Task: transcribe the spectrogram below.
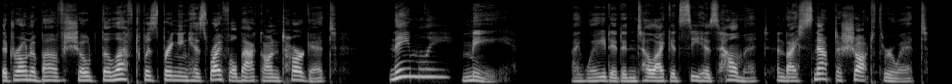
the drone above showed the left was bringing his rifle back on target, namely me. I waited until I could see his helmet, and I snapped a shot through it.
